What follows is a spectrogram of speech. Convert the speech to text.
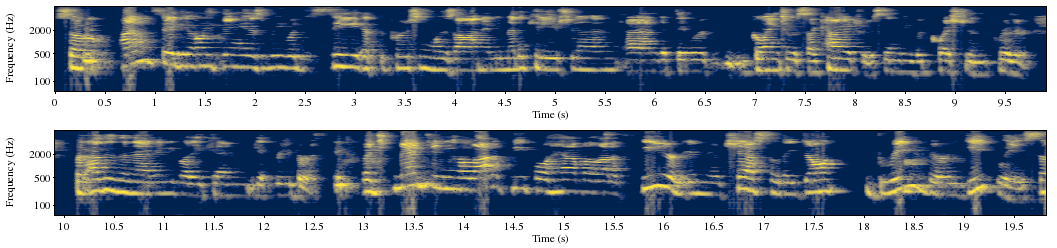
So I would say the only thing is we would see if the person was on any medication and if they were going to a psychiatrist, then we would question further. But other than that, anybody can get rebirth. But you mentioned, you know, a lot of people have a lot of fear in their chest, so they don't breathe very deeply. So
